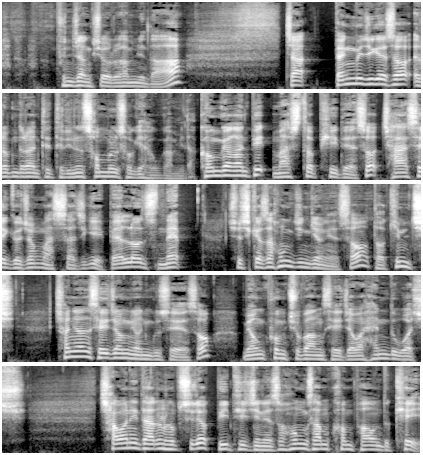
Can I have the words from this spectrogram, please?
분장 쇼를 합니다. 자, 백뮤직에서 여러분들한테 드리는 선물 소개하고 갑니다. 건강한 핏 마스터 피드에서 자세 교정 마사지기 밸런스 냅 주식회사 홍진경에서 더 김치 천연 세정 연구소에서 명품 주방 세제와 hand wash 차원이 다른 흡수력 BT진에서 홍삼 compound K,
